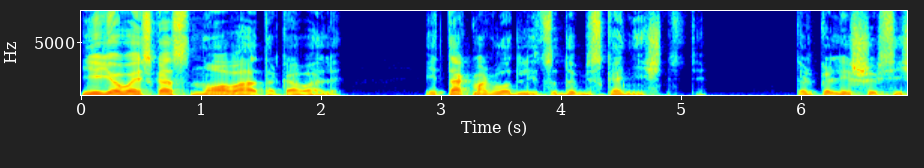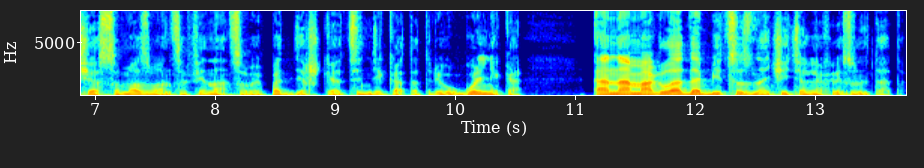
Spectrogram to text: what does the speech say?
Ее войска снова атаковали. И так могло длиться до бесконечности. Только лишив сейчас самозванца финансовой поддержки от синдиката «Треугольника», она могла добиться значительных результатов.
